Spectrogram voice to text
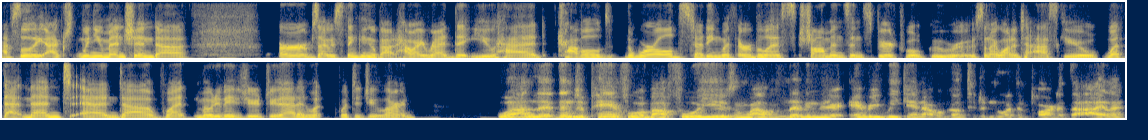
Absolutely. Actually when you mentioned uh herbs, I was thinking about how I read that you had traveled the world studying with herbalists, shamans, and spiritual gurus. And I wanted to ask you what that meant and uh, what motivated you to do that and what, what did you learn? Well, I lived in Japan for about four years. And while I was living there, every weekend I would go to the northern part of the island.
